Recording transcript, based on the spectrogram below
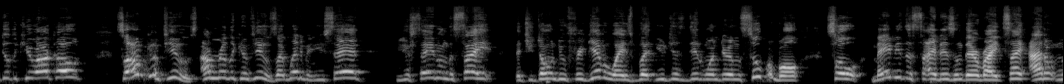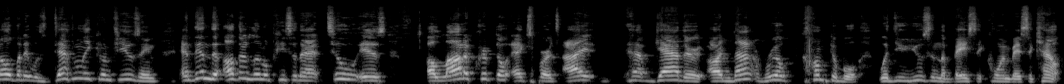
do the QR code? So I'm confused. I'm really confused. Like, wait a minute. You said you're saying on the site that you don't do free giveaways, but you just did one during the Super Bowl. So maybe the site isn't their right site. I don't know, but it was definitely confusing. And then the other little piece of that too is a lot of crypto experts I have gathered are not real comfortable with you using the basic Coinbase account.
